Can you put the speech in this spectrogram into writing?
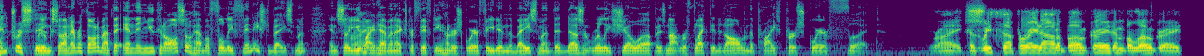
Interesting. So I never thought about that. And then you could also have a fully finished basement, and so you might have an extra 1,500 square feet in the basement that doesn't really show up. It's not reflected at all in the price per square foot. Right, because we separate out above grade and below grade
